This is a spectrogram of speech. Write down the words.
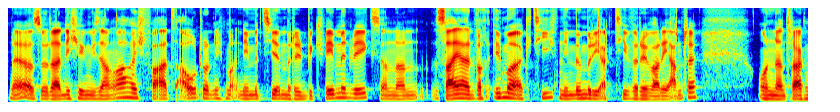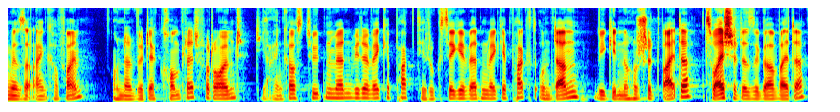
Ne? Also da nicht irgendwie sagen, oh, ich fahre ins Auto und ich nehme jetzt hier immer den bequemen Weg, sondern sei einfach immer aktiv, nehme immer die aktivere Variante. Und dann tragen wir unseren Einkauf ein. Und dann wird er komplett verräumt. Die Einkaufstüten werden wieder weggepackt, die Rucksäcke werden weggepackt. Und dann, wir gehen noch einen Schritt weiter, zwei Schritte sogar weiter.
